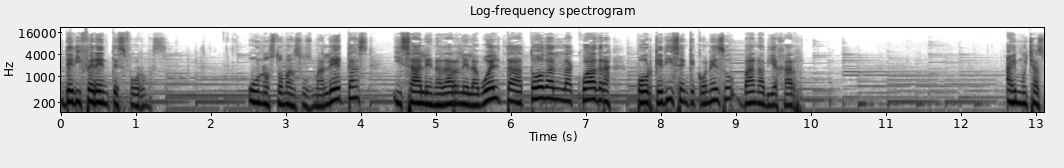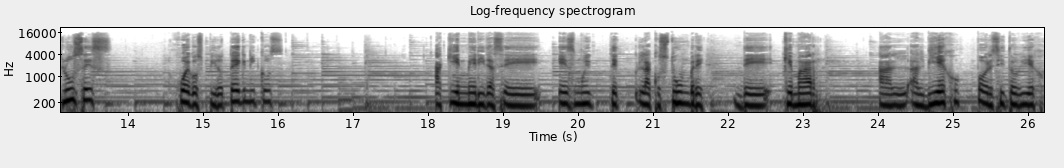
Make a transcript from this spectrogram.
de diferentes formas. Unos toman sus maletas y salen a darle la vuelta a toda la cuadra porque dicen que con eso van a viajar hay muchas luces, juegos pirotécnicos. Aquí en Mérida se, es muy la costumbre de quemar al, al, viejo, pobrecito viejo,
